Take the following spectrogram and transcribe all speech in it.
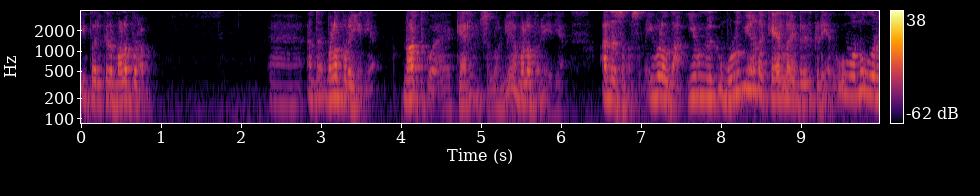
இப்போ இருக்கிற மலப்புரம். அந்த மலப்புரம் ஏரியா நார்த் கேரளான்னு சொல்லுவாங்க இல்லையா மலப்புரம் ஏரியா. அந்த சமஸ்தானம் இவ்வளோ தான் இவங்களுக்கு முழுமையான கேரளா என்றது கிடையாது. ஒவ்வொன்றும் ஒரு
